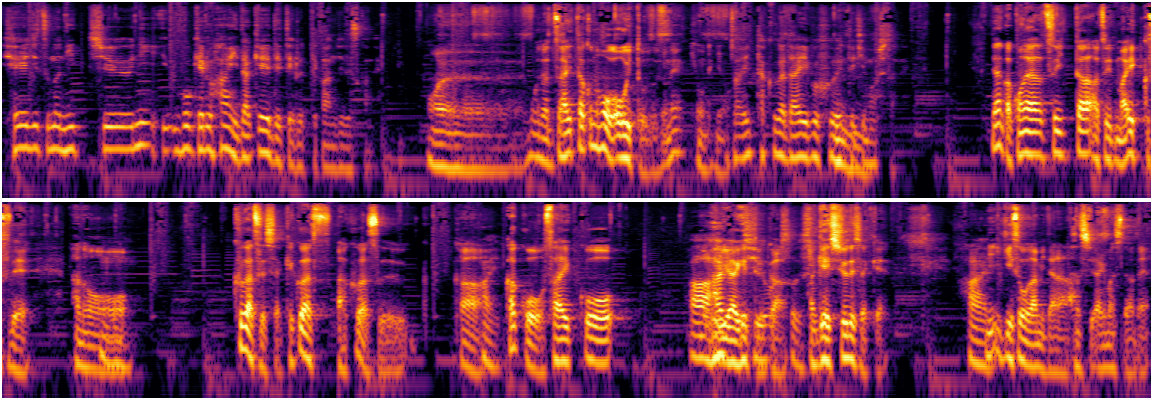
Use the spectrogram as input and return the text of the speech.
平日の日中に動ける範囲だけ出てるって感じですかね。えー、もうじゃ在宅の方が多いってことですよね基本的には。在宅がだいぶ増えてきましたね。うん、なんかこの間ツイッター、ツイッター、まあ、X で、あの、うん、9月でしたっけ ?9 月、あ、9月が、過去最高売り上げというか、はい、月収でしたっけ？はい。に行きそうだみたいな話ありましたよね。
